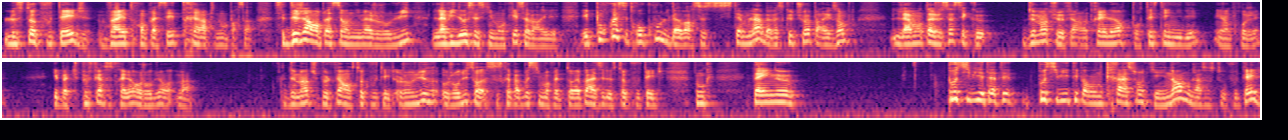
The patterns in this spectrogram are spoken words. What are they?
le stock footage va être remplacé très rapidement par ça. C'est déjà remplacé en image aujourd'hui. La vidéo, c'est ce qui manquait, ça va arriver. Et pourquoi c'est trop cool d'avoir ce système-là? Bah Parce que tu vois, par exemple, l'avantage de ça, c'est que demain, tu veux faire un trailer pour tester une idée et un projet. Et bah, tu peux faire ce trailer aujourd'hui. Bah, demain, tu peux le faire en stock footage. Aujourd'hui, aujourd'hui ce serait pas possible en fait. Tu n'aurais pas assez de stock footage. Donc, tu as une possibilité, de création qui est énorme grâce au stock footage,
